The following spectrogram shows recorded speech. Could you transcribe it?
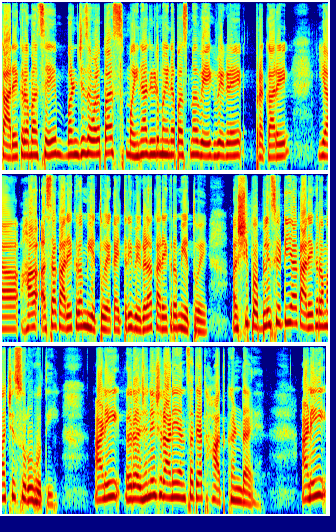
कार्यक्रमाचे म्हणजे जवळपास महिना दीड महिन्यापासून वेगवेगळे प्रकारे या हा असा कार्यक्रम येतो आहे काहीतरी वेगळा कार्यक्रम येतो आहे अशी पब्लिसिटी या कार्यक्रमाची सुरू होती. आणि रजनीश राणे यांचा त्यात हातखंड आहे. आणि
